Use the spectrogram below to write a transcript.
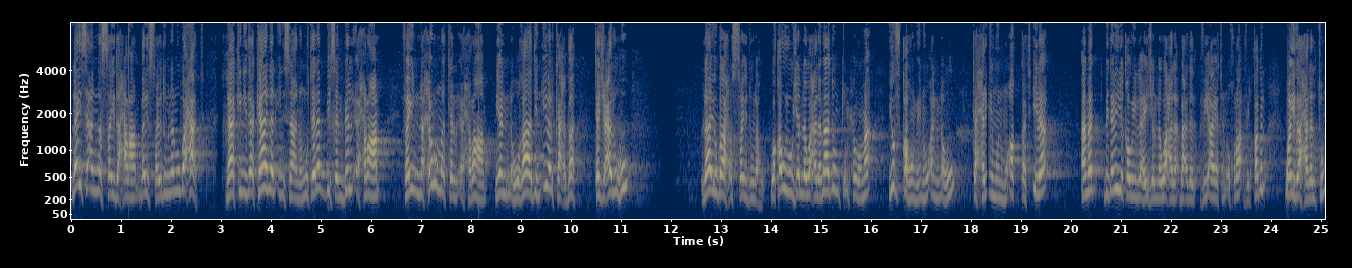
ليس أن الصيد حرام بل الصيد من المباحات. لكن إذا كان الإنسان متلبسا بالإحرام فإن حرمة الإحرام لأنه غاد إلى الكعبة تجعله لا يباح الصيد له. وقوله جل وعلا ما دمتم حرما يفقه منه أنه تحريم مؤقت إلى أمد بدليل قول الله جل وعلا بعد في آية أخرى في القبل وإذا حللتم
